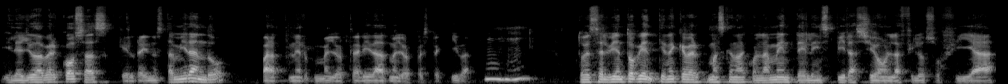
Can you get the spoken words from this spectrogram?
y le ayuda a ver cosas que el rey no está mirando para tener mayor claridad, mayor perspectiva. Entonces el viento bien, tiene que ver más que nada con la mente, la inspiración, la filosofía,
